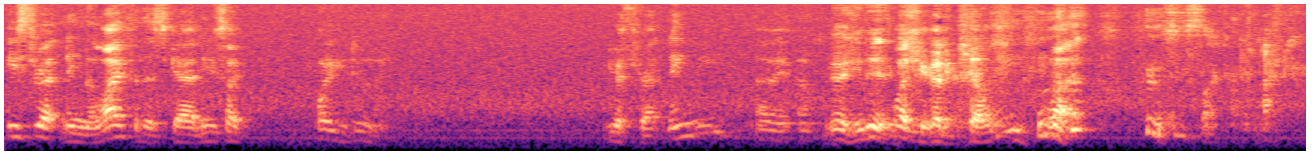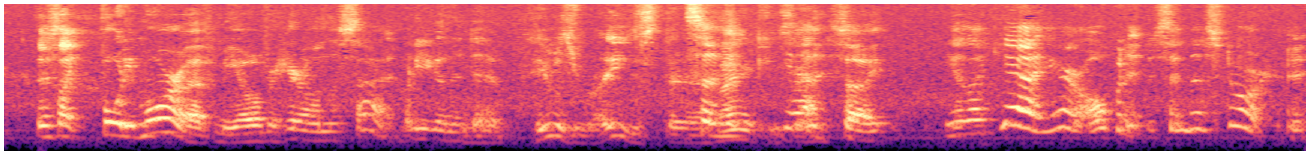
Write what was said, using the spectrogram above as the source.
He's threatening the life of this guy, and he's like, "What are you doing? You're threatening me? I mean, uh, Yeah, he didn't. what? You're gonna kill me? what? He's like, There's like 40 more of me over here on the side. What are you gonna do?" he was raised there. So I think. He yeah, said. so he's like, yeah, here, open it. It's in this drawer. And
